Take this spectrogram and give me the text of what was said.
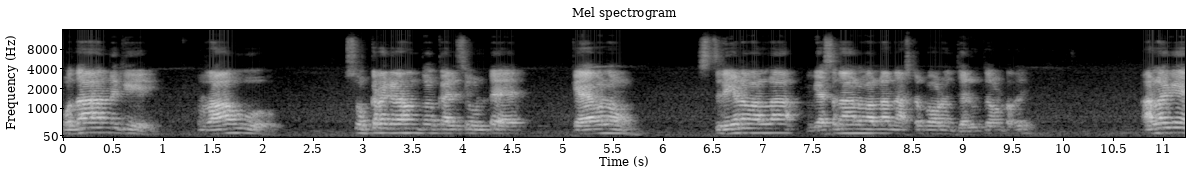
ఉదాహరణకి రాహువు శుక్రగ్రహంతో కలిసి ఉంటే కేవలం స్త్రీల వల్ల వ్యసనాల వల్ల నష్టపోవడం జరుగుతూ ఉంటుంది. అలాగే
